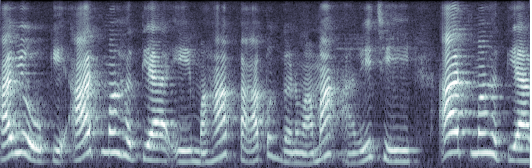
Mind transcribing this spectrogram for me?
આવ્યો કે આત્મહત્યા એ મહાપાપ ગણવામાં આવે છે. આત્મહત્યા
